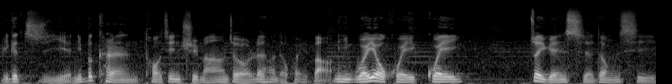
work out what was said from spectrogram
一个职业，你不可能投进去马上就有任何的回报，你唯有回归最原始的东西。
